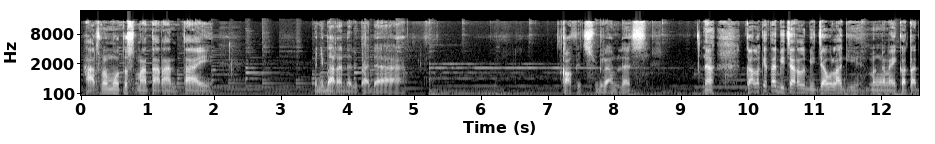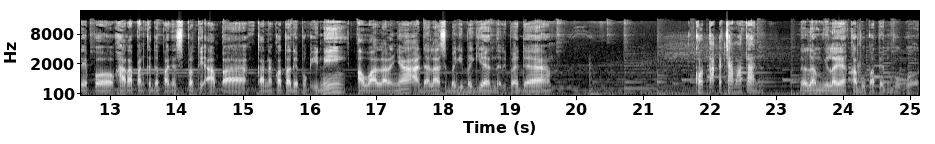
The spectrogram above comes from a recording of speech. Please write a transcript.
Harus memutus mata rantai penyebaran daripada COVID-19 Nah, kalau kita bicara lebih jauh lagi mengenai Kota Depok, harapan ke depannya seperti apa? Karena Kota Depok ini awalnya adalah sebagai bagian daripada kota kecamatan dalam wilayah Kabupaten Bogor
